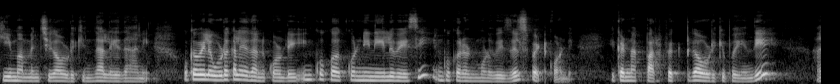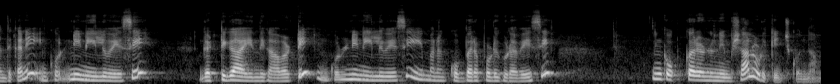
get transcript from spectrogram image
కీమా మంచిగా ఉడికిందా లేదా అని. ఒకవేళ ఉడకలేదనుకోండి ఇంకొక కొన్ని నీళ్ళు వేసి ఇంకొక రెండు మూడు విజిల్స్ పెట్టుకోండి. ఇక్కడ నాకు పర్ఫెక్ట్గా ఉడికిపోయింది. అందుకని ఇంకొన్ని నీళ్ళు వేసి గట్టిగా అయింది కాబట్టి ఇంకొన్ని నీళ్ళు వేసి మనం కొబ్బరి పొడి కూడా వేసి ఇంకొక రెండు నిమిషాలు ఉడికించుకుందాం.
